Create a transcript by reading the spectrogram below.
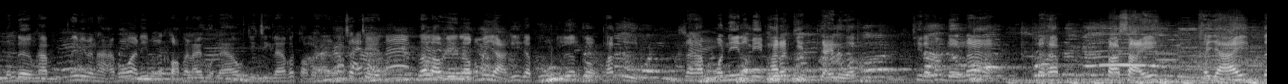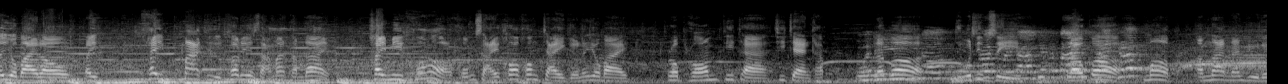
เหมือนเดิมครับ ไม่มีปัญหาเพราะว่าอันนี้มันก็ตอบไปหลายหนแล้ว จริง ๆ แล้วก็ตอบไปหลายชัดเจน แล้วเราเองเราก็ไม่อยากที่จะพูดเรื่องของพรรคอื่นนะครับ วันนี้เรามีภารกิจใหญ่หลวงที่เราต้องเดินหน้านะครับปราศัยขยายนโยบายเราไป ให้มากที่สุดเท่าที่จะสามารถทำได้ ใครมีข้อสงสัยข้อข้องใจเกี่ยวกับนโยบาย เราพร้อมที่จะชี้แจงครับ แล้วก็ถึงวันที่14เราก็มอบอำนาจนั้นอยู่ใน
